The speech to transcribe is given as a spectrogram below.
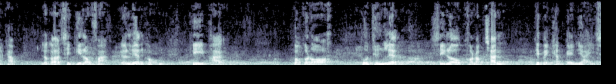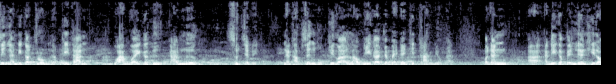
นะครับ แล้วก็สิ่งที่เราฝากเรื่องของที่ภาคกกรพูดถึงเรื่อง zero corruption ที่เป็นแคมเปญใหญ่ ซึ่งอันนี้ก็ตรงกับที่ท่านวางไว้ก็คือการเมืองสุจริตนะครับ ซึ่งผมคิดว่าเหล่านี้ก็จะไปในทิศทางเดียวกัน เพราะฉะนั้นอันนี้ก็เป็นเรื่องที่เรา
